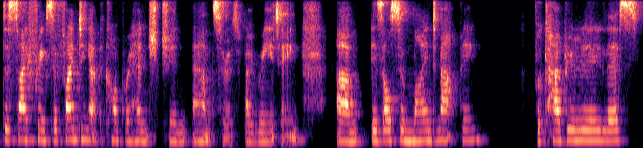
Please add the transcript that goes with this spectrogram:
deciphering, so finding out the comprehension answers by reading, um, is also mind mapping, vocabulary lists,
